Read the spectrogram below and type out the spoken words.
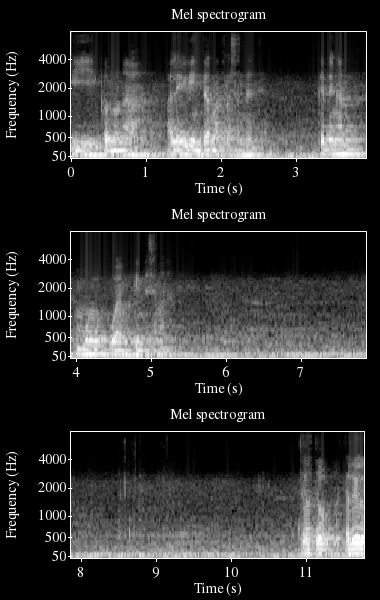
y con una alegría interna trascendente. Que tengan muy buen fin de semana. Chao, hasta luego.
